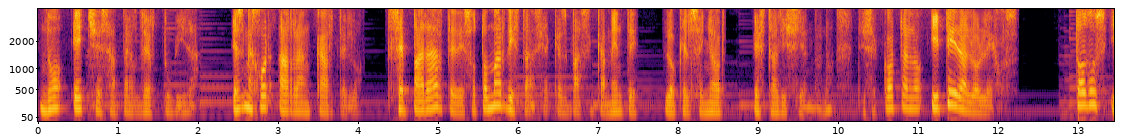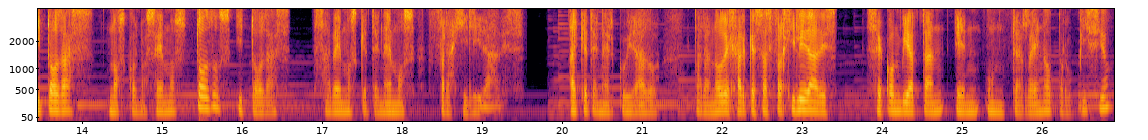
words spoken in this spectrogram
no eches a perder tu vida. Es mejor arrancártelo, separarte de eso, tomar distancia, que es básicamente lo que el Señor está diciendo. ¿no? Dice, córtalo y tíralo lejos. Todos y todas nos conocemos, todos y todas sabemos que tenemos fragilidades. Hay que tener cuidado para no dejar que esas fragilidades se conviertan en un terreno propicio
